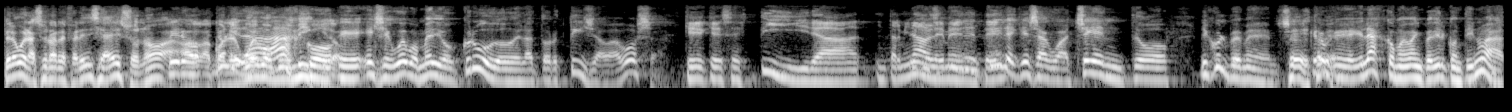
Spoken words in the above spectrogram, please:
Pero bueno, hace una referencia a eso, ¿no? A- Pero a- ¿no con le el da huevo muy asco, líquido. eh, ese huevo medio crudo de la tortilla babosa. Que, que se estira interminablemente. Mire que es aguachento. Discúlpeme, Sí, creo bien. que el asco me va a impedir continuar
